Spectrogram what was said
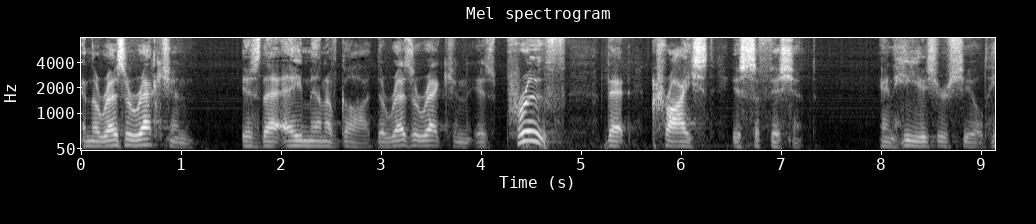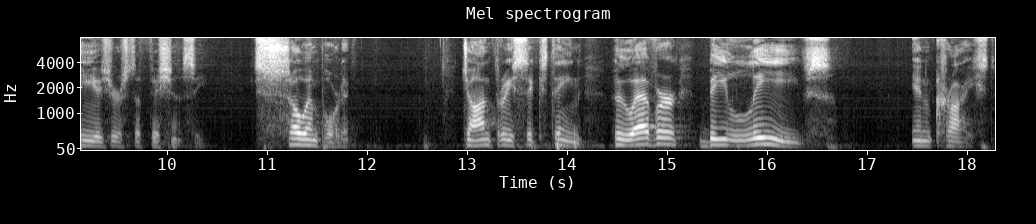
And the resurrection is the amen of God. The resurrection is proof that Christ is sufficient and he is your shield. He is your sufficiency. So important. John 3:16 Whoever believes in Christ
